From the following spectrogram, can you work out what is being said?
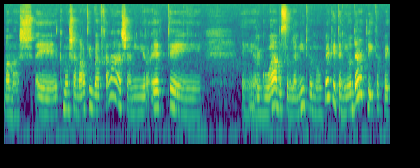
ממש. אה, כמו שאמרתי בהתחלה, שאני נראית רגועה וסבלנית ומאופקת, אני יודעת להתאפק,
